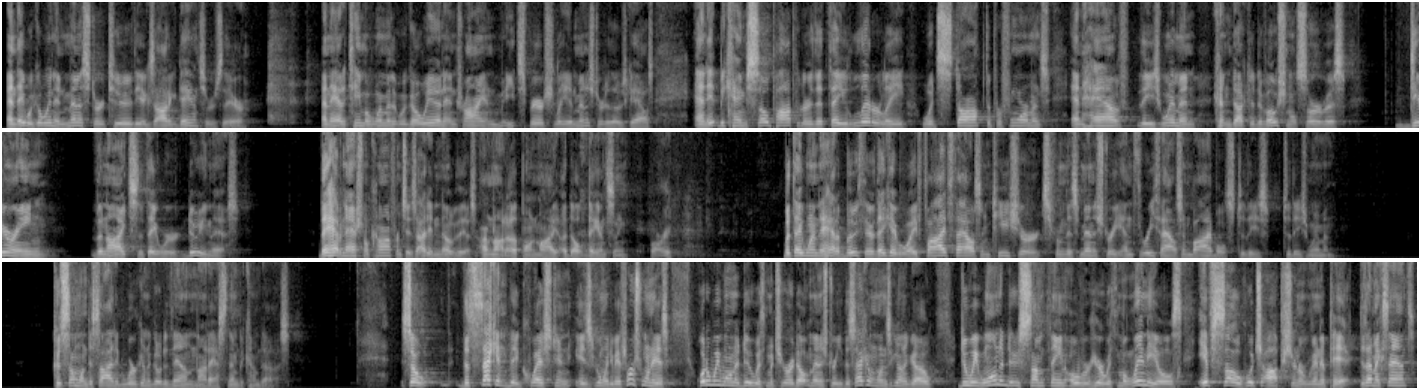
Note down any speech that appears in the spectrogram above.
and they would go in and minister to the exotic dancers there. And they had a team of women that would go in and try and meet spiritually and minister to those gals. And it became so popular that they literally would stop the performance and have these women conduct a devotional service during the nights that they were doing this. They have national conferences. I didn't know this. I'm not up on my adult dancing. Sorry. But they, when they had a booth there, they gave away 5,000 t shirts from this ministry and 3,000 Bibles to these, to these women. Because someone decided we're going to go to them, not ask them to come to us. So, the second big question is going to be the first one is, what do we want to do with mature adult ministry? The second one's going to go, do we want to do something over here with millennials? If so, which option are we going to pick? Does that make sense?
